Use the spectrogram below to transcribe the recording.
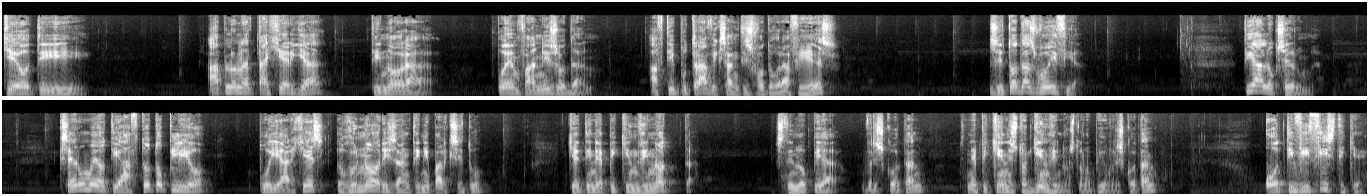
και ότι άπλωναν τα χέρια την ώρα που εμφανίζονταν αυτοί που τράβηξαν τις φωτογραφίες ζητώντας βοήθεια. Τι άλλο ξέρουμε; Ξέρουμε ότι αυτό το πλοίο που οι αρχές γνώριζαν την ύπαρξή του και την επικινδυνότητα στην οποία βρισκόταν, στην επικίνδυνη, στον κίνδυνο στον οποίο βρισκόταν, ότι βυθίστηκε.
